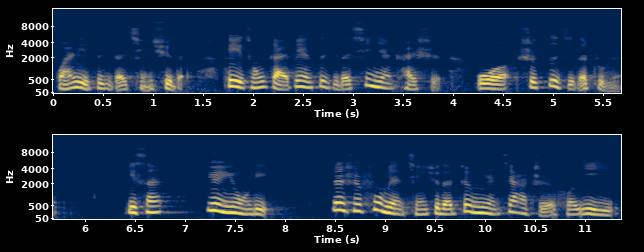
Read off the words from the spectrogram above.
管理自己的情绪的，可以从改变自己的信念开始。我是自己的主人。第三，运用力，认识负面情绪的正面价值和意义。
